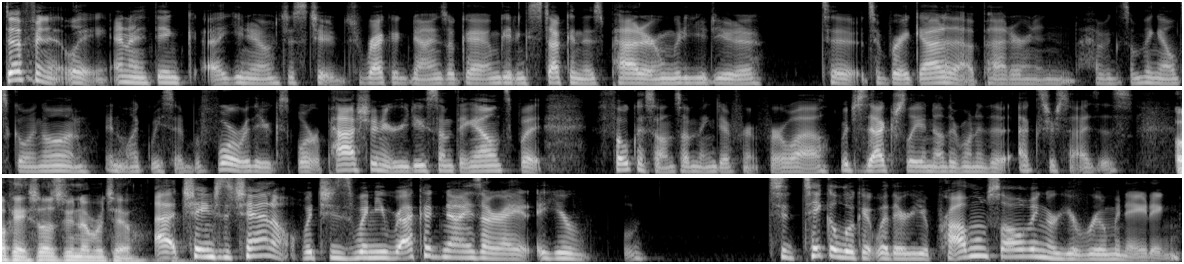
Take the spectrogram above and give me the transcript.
Definitely. And I think, uh, you know, just to, to recognize, okay, I'm getting stuck in this pattern. What do you do to, to, to break out of that pattern and having something else going on? And like we said before, whether you explore a passion or you do something else, but focus on something different for a while, which is actually another one of the exercises. Okay, so let's do number two. Uh, change the channel, which is when you recognize, all right, you're to take a look at whether you're problem solving or you're ruminating.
